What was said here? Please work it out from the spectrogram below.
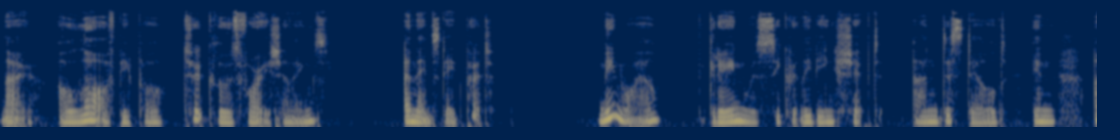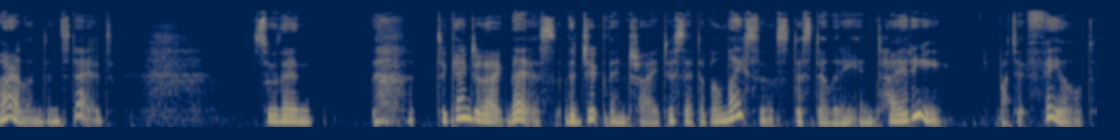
Now, a lot of people took those 40 shillings and then stayed put. Meanwhile, the grain was secretly being shipped and distilled in Ireland instead. So then To counteract this, the Duke then tried to set up a licensed distillery in Tiree, but it failed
